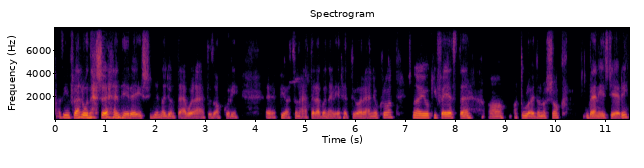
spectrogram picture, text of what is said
az inflálódás ellenére is ugye nagyon távol állt az akkori piacon általában elérhető arányokról, és nagyon jól kifejezte a, a tulajdonosok, Ben és Jerry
